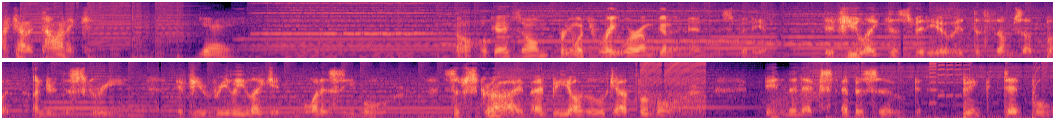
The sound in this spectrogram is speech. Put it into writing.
I got a tonic. Yay. Oh, okay, so I'm pretty much right where I'm gonna end this video. If you like this video, hit the thumbs up button under the screen. If you really like it and want to see more, subscribe and be on the lookout for more. In the next episode, Bink Deadpool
